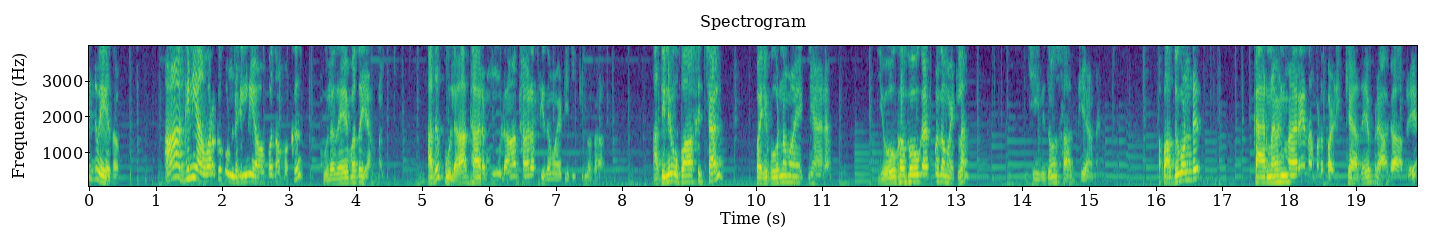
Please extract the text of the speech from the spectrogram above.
ഋഗ്വേദം. ആ അഗ്നി അവർക്ക് കുണ്ടലിനിയാവുമ്പോൾ നമുക്ക് കുലദേവതയാണ്. അത് പുലാധാരം മൂലാധാര സ്ഥിതമായിട്ടിരിക്കുന്നതാണ്. അതിനെ ഉപാസിച്ചാൽ പരിപൂർണമായ ജ്ഞാനം യോഗഭോഗാത്മകമായിട്ടുള്ള ജീവിതവും സാധ്യമാണ്. അപ്പൊ അതുകൊണ്ട് കാരണവന്മാരെ നമ്മൾ പഴിക്കാതെ പ്രാകാതെ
